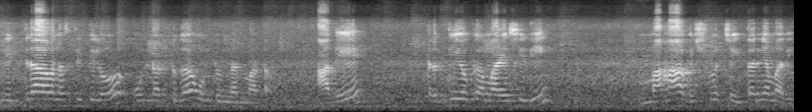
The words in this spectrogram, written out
నిద్రావన స్థితిలో ఉన్నట్టుగా ఉంటుందన్నమాట. అదే ప్రతి ఒక్క మనిషిది మహావిశ్వ చైతన్యం అది.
